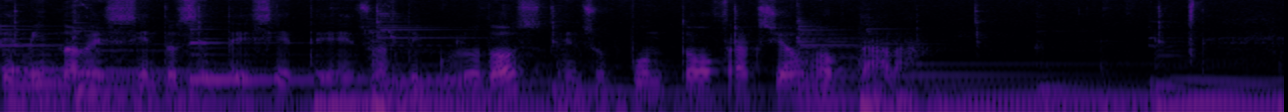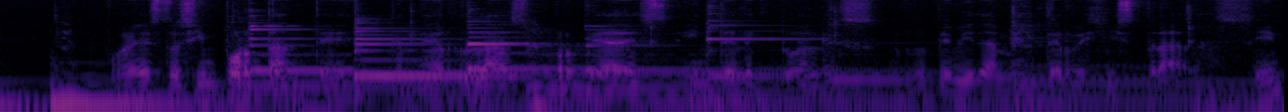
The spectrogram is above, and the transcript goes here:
de 1967, en su artículo 2, en su punto fracción octava. Por esto es importante tener las propiedades intelectuales debidamente registradas. ¿sí?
